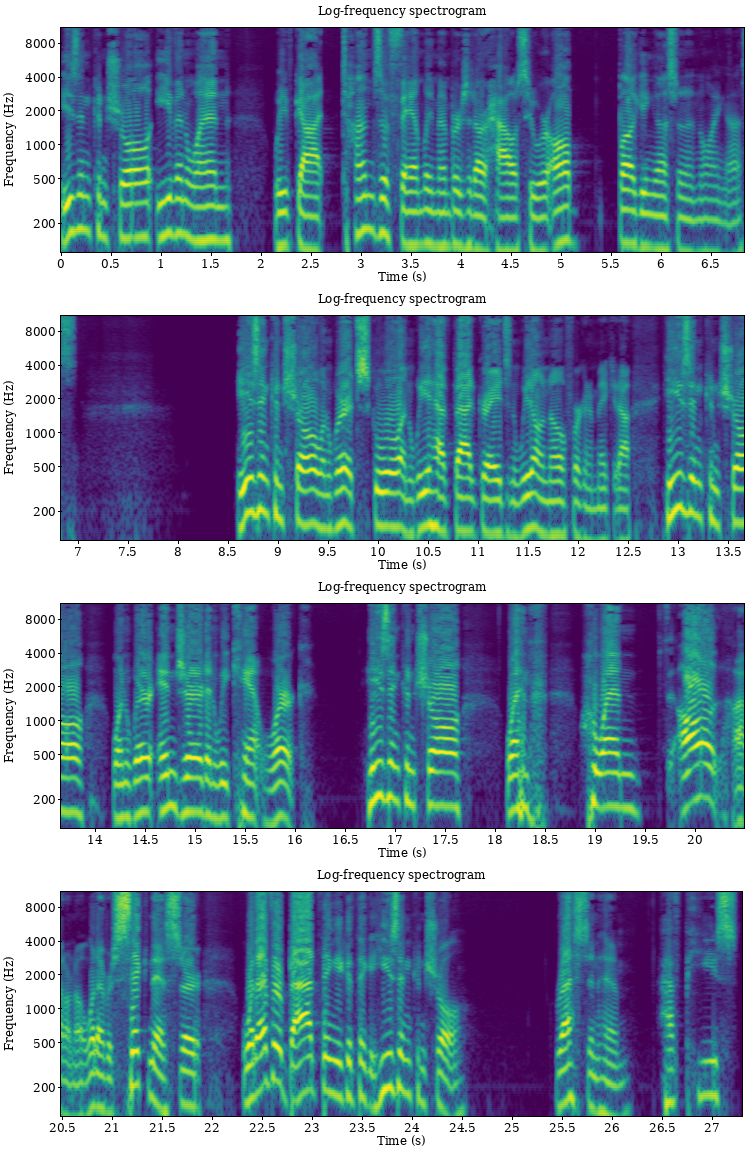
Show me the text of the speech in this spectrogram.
He's in control even when we've got tons of family members at our house who are all bugging us and annoying us. He's in control when we're at school and we have bad grades and we don't know if we're going to make it out. He's in control when we're injured and we can't work. He's in control when when all I don't know, whatever sickness or whatever bad thing you could think of, he's in control. Rest in him. Have peace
